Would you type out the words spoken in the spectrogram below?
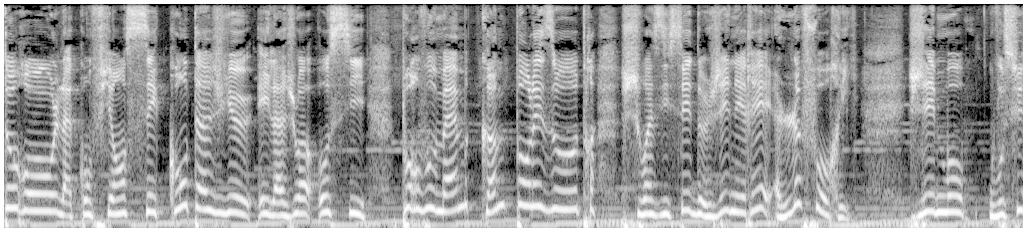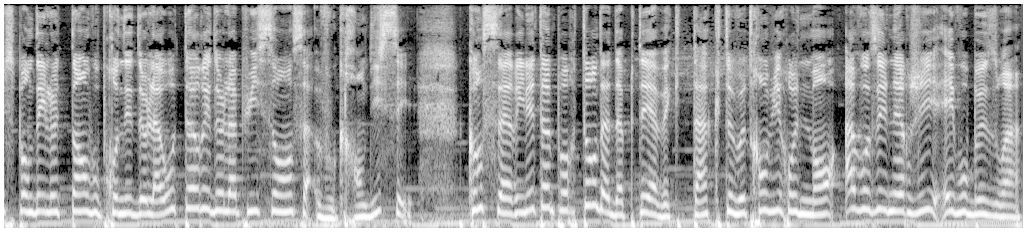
Taureau, la confiance c'est contagieux et la joie aussi, pour vous-même comme pour les autres. Choisissez de générer l'euphorie. Gémeaux, vous suspendez le temps, vous prenez de la hauteur et de la puissance, vous grandissez. Cancer, il est important d'adapter avec tact votre environnement à vos énergies et vos besoins,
